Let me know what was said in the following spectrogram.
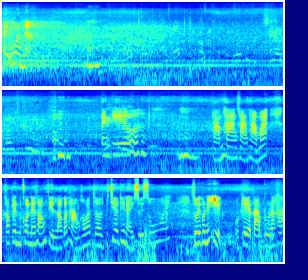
ไอ้อ้วนเนี่ยอือฮึ thank you อืมถามทางค่ะถามว่าเขาเป็นคนในท้องถิ่นเราก็ถามเขาว่าจะไปเที่ยวที่ไหนสวยๆสวยกว่านี้อีก โอเค ตามดูนะคะ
